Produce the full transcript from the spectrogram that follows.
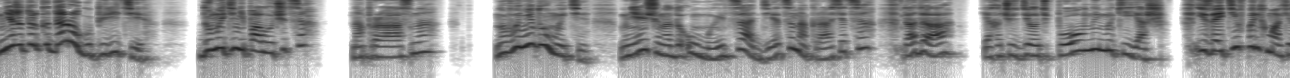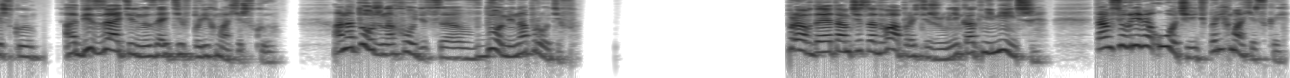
Мне же только дорогу перейти. Думаете, не получится? Напрасно. Но вы не думайте. Мне еще надо умыться, одеться, накраситься. Да-да, я хочу сделать полный макияж. И зайти в парикмахерскую. Обязательно зайти в парикмахерскую. Она тоже находится в доме напротив. Правда, я там часа два просижу, никак не меньше. Там все время очередь в парикмахерской.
